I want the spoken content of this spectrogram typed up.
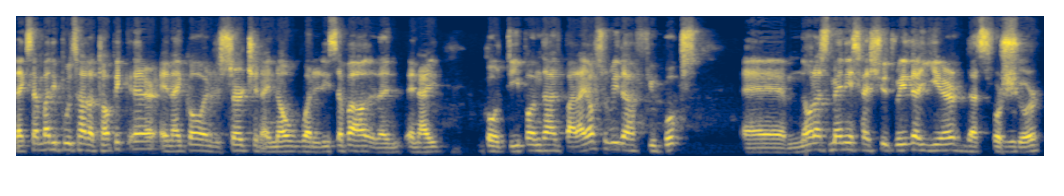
Like somebody puts out a topic there, and I go and research, and I know what it is about, and and I go deep on that. But I also read a few books. Um, not as many as I should read a year, that's for mm-hmm. sure.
